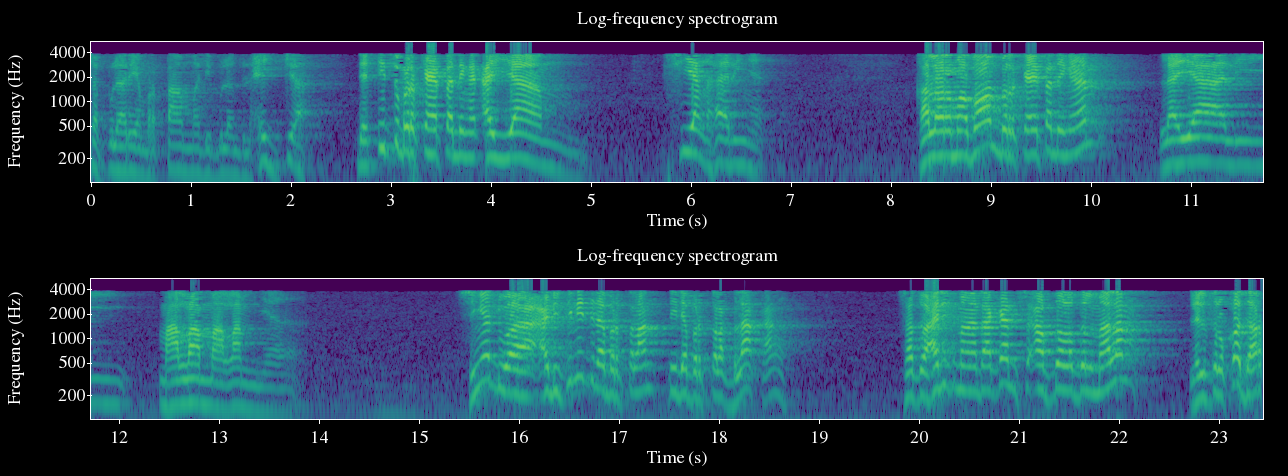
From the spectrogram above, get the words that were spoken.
sepuluh hari yang pertama di bulan Dhul Hijjah. Dan itu berkaitan dengan ayam siang harinya. Kalau Ramadan berkaitan dengan layali malam-malamnya. Sehingga dua hadis ini tidak bertelan, tidak bertolak belakang. Satu hadis mengatakan seabdul abdul malam Lailatul Qadar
